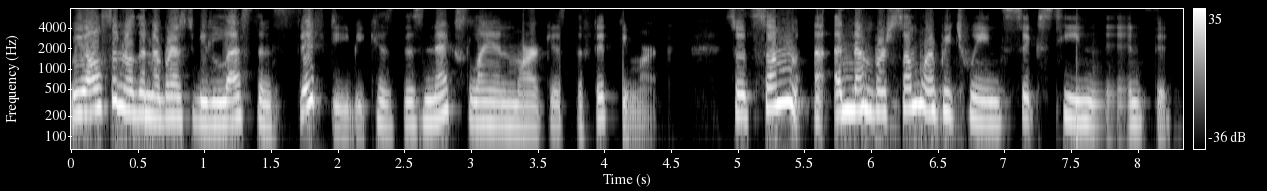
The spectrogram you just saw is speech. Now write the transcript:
We also know the number has to be less than 50 because this next landmark is the 50 mark. So it's some a number somewhere between 16 and 50.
